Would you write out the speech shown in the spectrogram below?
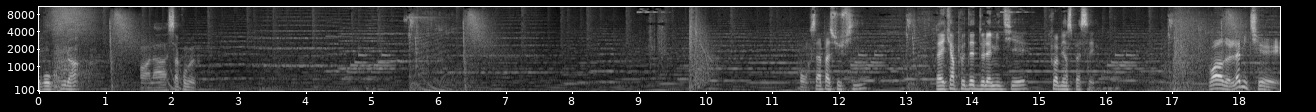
Gros coup là. Voilà, ça qu'on veut. Bon, ça n'a pas suffi. Avec un peu d'aide de l'amitié, tout va bien se passer. Voir de l'amitié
